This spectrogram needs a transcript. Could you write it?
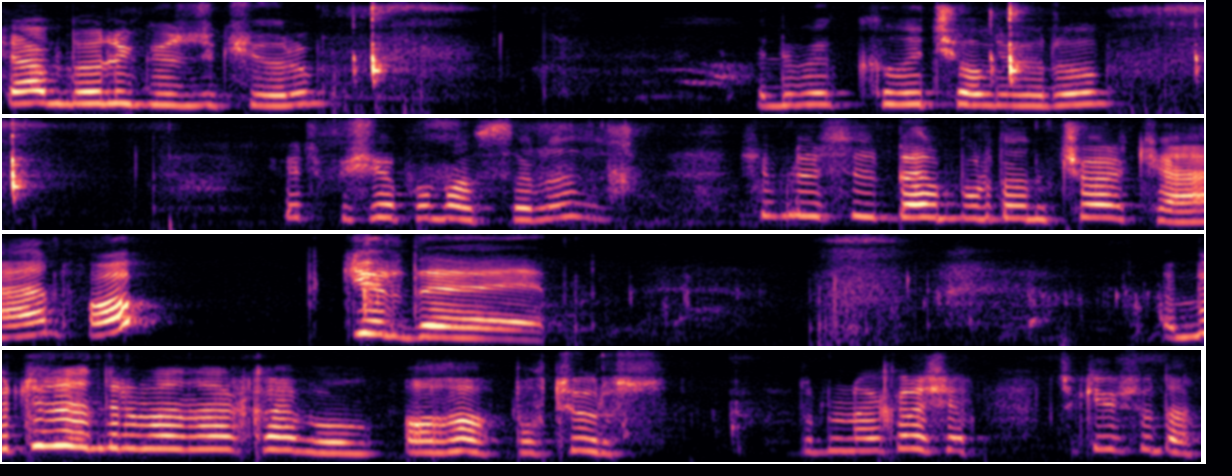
Şu an böyle gözüküyorum. Elime kılıç alıyorum. Hiçbir şey yapamazsanız. Şimdi siz ben buradan uçarken hop girdim. Bütün endermanlar kaybol. Aha batıyoruz. Durun arkadaşlar. Çıkayım şuradan.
